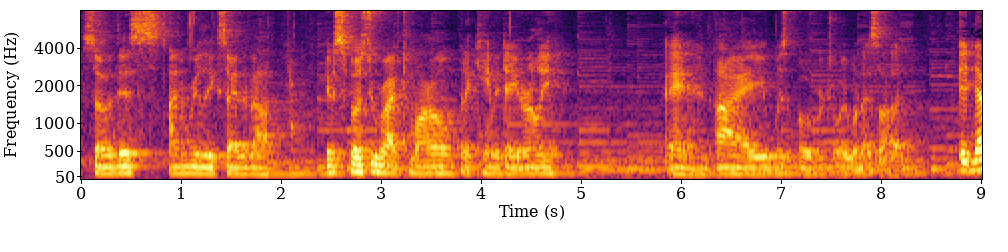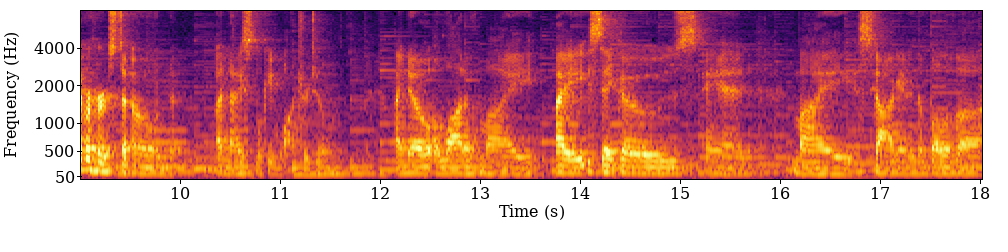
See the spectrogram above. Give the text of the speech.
So this I'm really excited about. It was supposed to arrive tomorrow, but it came a day early and I was overjoyed when I saw it. It never hurts to own a nice looking watch or two. I know a lot of my, my Seikos and my Skagen and the Bulova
